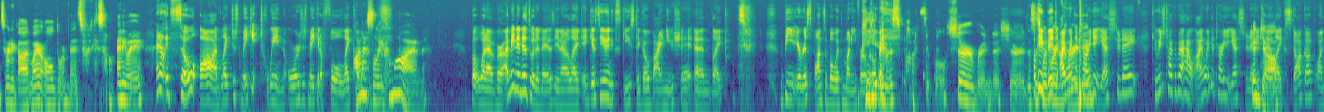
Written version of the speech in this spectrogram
I swear to God, why are all dorm beds twin XL? Anyway, I know it's so odd. Like, just make it twin or just make it a full. Like, come on. honestly, come on. But whatever. I mean, it is what it is. You know, like it gives you an excuse to go buy new shit and like be irresponsible with money for a Be little bit. irresponsible. sure, Brenda. Sure. This okay, is what bitch. we're I went to. Target yesterday. Can we just talk about how I went to Target yesterday to like stock up on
